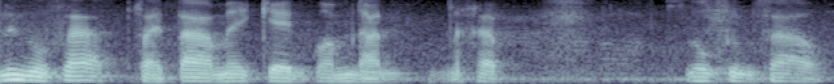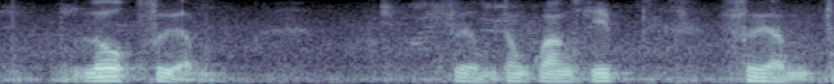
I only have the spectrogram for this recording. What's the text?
เรื่องของทราบสายตาไมเกรนความดันนะครับโรคซึมเศร้าโรคเสื่อม เสื่อมทางความคิด เสื่อมส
